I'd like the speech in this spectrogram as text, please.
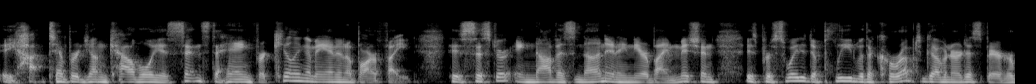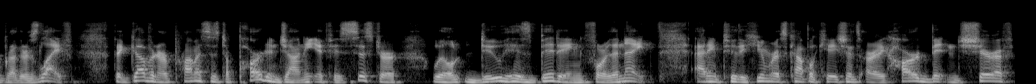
a hot tempered young cowboy, is sentenced to hang for killing a man in a bar fight. His sister, a novice nun in a nearby mission, is persuaded to plead with a corrupt governor to spare her brother's life. The governor promises to pardon Johnny if his sister will do his bidding for the night. Adding to the humorous complications are a hard bitten sheriff,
